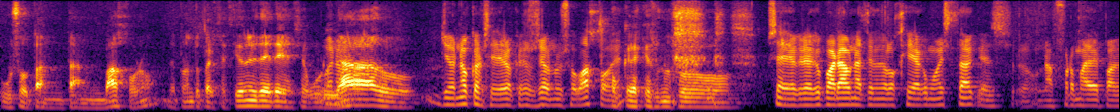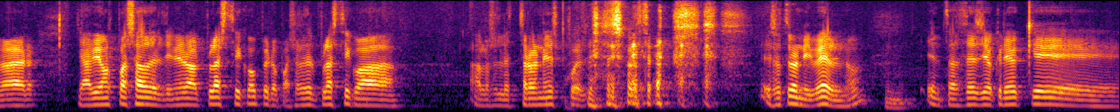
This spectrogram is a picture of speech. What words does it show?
uso tan, tan bajo, ¿no? De pronto percepciones de, seguridad o... Yo no considero que eso sea un uso bajo. ¿O ¿eh? crees que es un uso...? o sea, yo creo que para una tecnología como esta, que es una forma de pagar... Ya habíamos pasado del dinero al plástico, pero pasar del plástico a, a los electrones, pues es, es otro nivel, ¿no? Mm. Entonces yo creo que,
